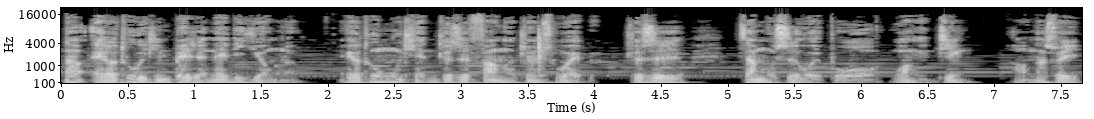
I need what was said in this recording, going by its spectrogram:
那 L2 已经被人类利用了，L2 目前就是放了 James Webb，就是。詹姆斯韦伯望远镜，好，那所以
